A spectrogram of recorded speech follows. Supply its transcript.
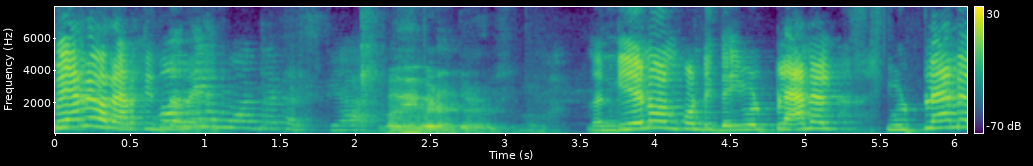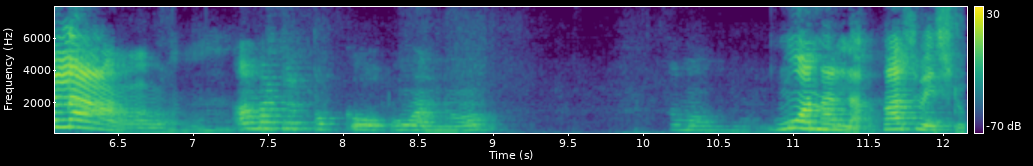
ಬೇರೆಯವ್ರು ಯಾರು ತಿಂತಾರೆ? ಮಮ್ಮಿ ಬೇಡ ಅಂತ ಹೇಳಿ ನನ್ಗೇನೋ ಅನ್ಕೊಂಡಿದ್ದೆ ಇವಳ ಪ್ಲಾನ್ ಎಲ್ಲ ಇವಳ ಪ್ಲಾನ್ ಎಲ್ಲ. ಹ್ಞೂ ಅನ್ನಲ್ಲ ಕಾಸು ವೇಸ್ಟು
